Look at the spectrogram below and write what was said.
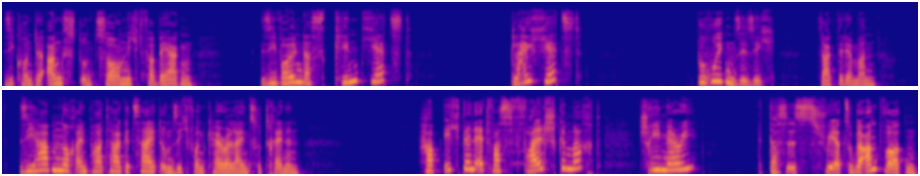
Sie konnte Angst und Zorn nicht verbergen. Sie wollen das Kind jetzt? Gleich jetzt? Beruhigen Sie sich, sagte der Mann. Sie haben noch ein paar Tage Zeit, um sich von Caroline zu trennen. Hab ich denn etwas falsch gemacht? schrie Mary. Das ist schwer zu beantworten.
